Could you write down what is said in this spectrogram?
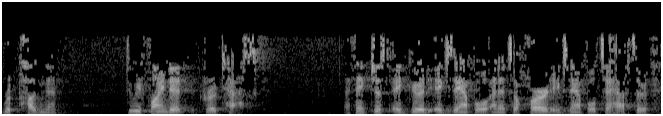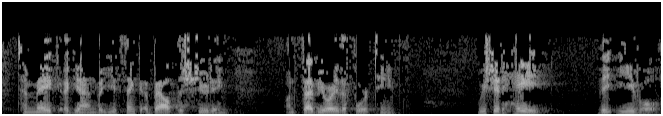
repugnant? Do we find it grotesque? I think just a good example, and it's a hard example to have to, to make again, but you think about the shooting on February the 14th. We should hate the evil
